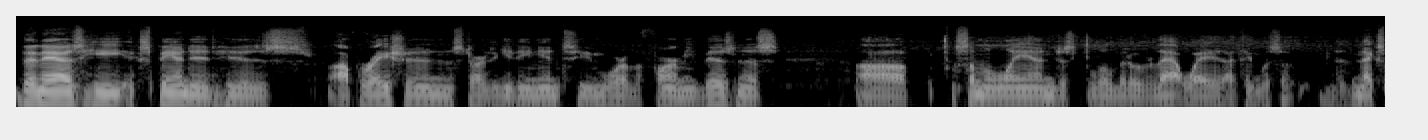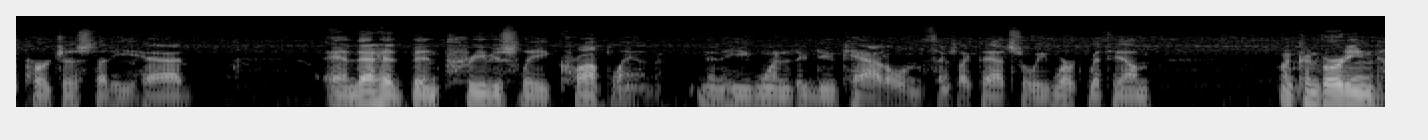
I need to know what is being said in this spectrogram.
Then as he expanded his operation and started getting into more of the farming business, uh, some of the land just a little bit over that way, I think was a, the next purchase that he had. And that had been previously cropland. And he wanted to do cattle and things like that. So we worked with him on converting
